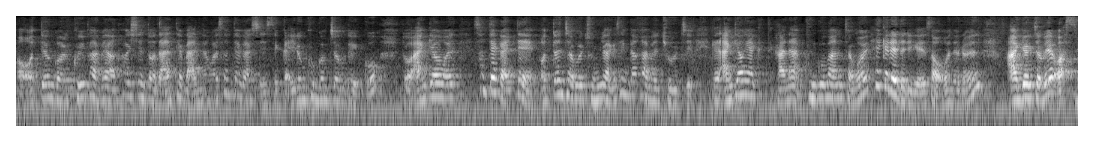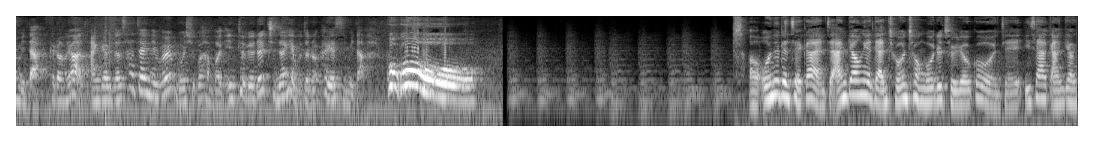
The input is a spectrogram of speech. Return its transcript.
어, 떤 걸 구입하면 훨씬 더 나한테 맞는 걸 선택할 수 있을까 이런 궁금증도 있고 또 안경을 선택할 때 어떤 점을 중요하게 생각하면 좋을지 안경에 관한 궁금한 점을 해결해 드리기 위해서 오늘은 안경점에 왔습니다. 그러면 안경점 사장님을 모시고 한번 인터뷰를 진행해 보도록 하겠습니다. 고고! 어, 오늘은 제가 이제 안경에 대한 좋은 정보를 주려고 이제 이삭 안경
